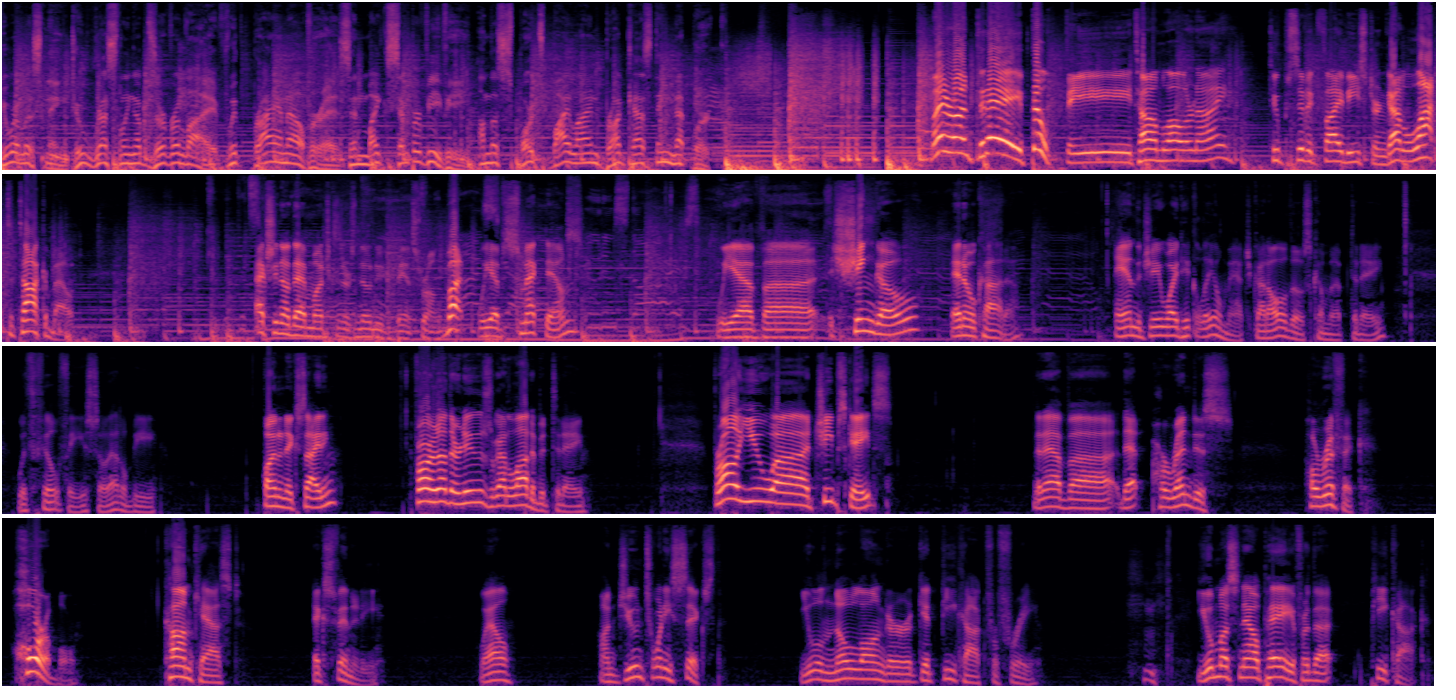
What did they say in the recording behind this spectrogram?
You are listening to Wrestling Observer Live with Bryan Alvarez and Mike Sempervive on the Sports Byline Broadcasting Network. Later on today, filthy Tom Lawler and I, 2 Pacific, 5 Eastern, got a lot to talk about. Actually, not that much because there's no New Japan Strong. But we have SmackDown. We have uh, Shingo and Okada. And the Jay White Hikuleo match. Got all of those coming up today with Filthy, so that'll be fun and exciting. For other news, we got a lot of it today. For all you uh, cheapskates that have uh, that horrendous, horrific, horrible Comcast Xfinity, well, on June 26th, you will no longer get Peacock for free. you must now pay for the Peacock.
